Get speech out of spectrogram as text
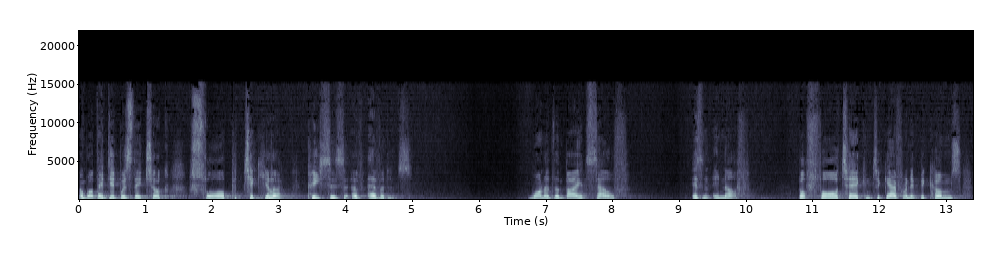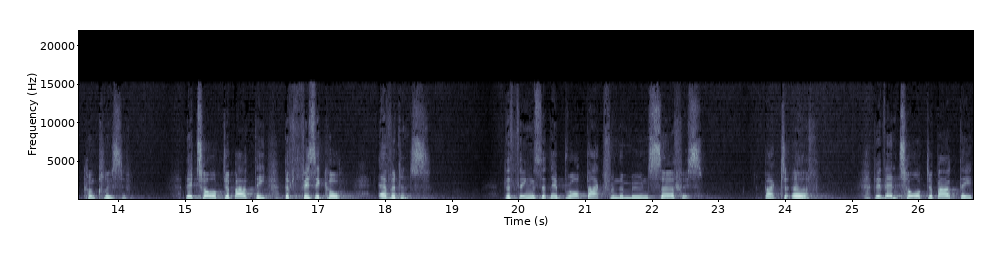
And what they did was they took four particular pieces of evidence. One of them by itself isn't enough, but four taken together and it becomes conclusive. They talked about the, the physical evidence, the things that they brought back from the moon's surface back to Earth. They then talked about the,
